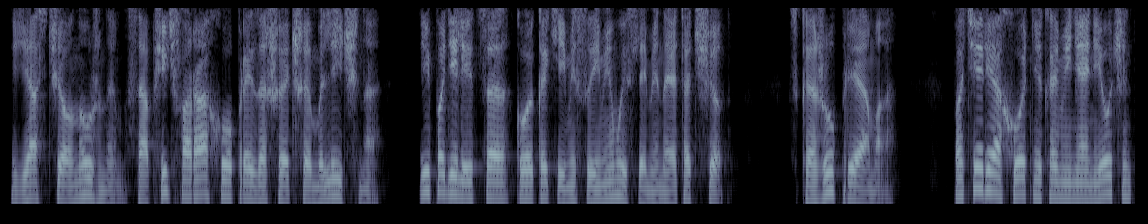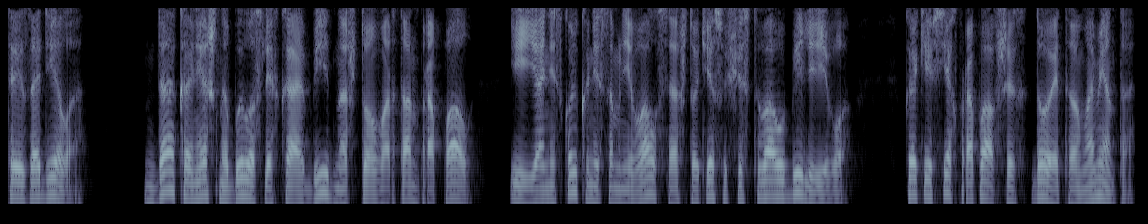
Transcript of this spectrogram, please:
Я счел нужным сообщить Фараху о произошедшем лично и поделиться кое-какими своими мыслями на этот счет. Скажу прямо, потеря охотника меня не очень-то и задела. Да, конечно, было слегка обидно, что Вартан пропал, и я нисколько не сомневался, что те существа убили его, как и всех пропавших до этого момента.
